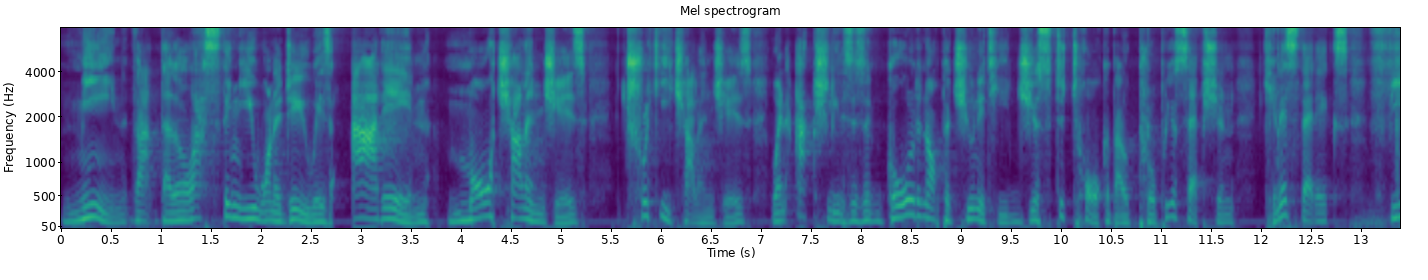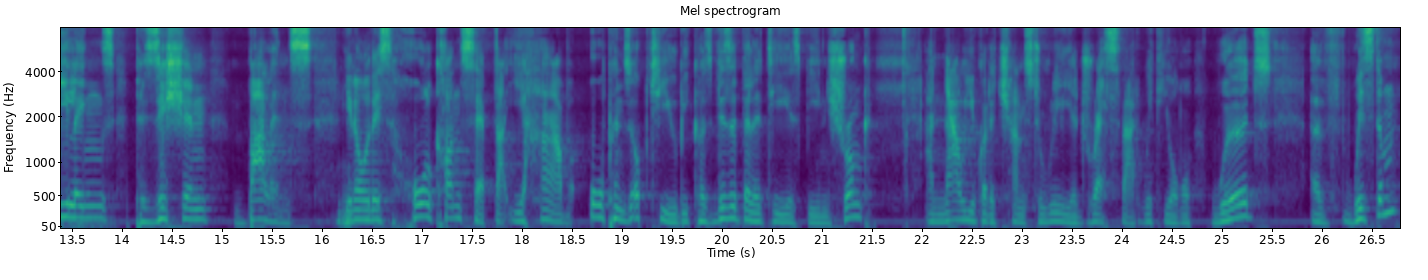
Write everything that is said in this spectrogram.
mean that the last thing you want to do is add in more challenges tricky challenges when actually this is a golden opportunity just to talk about proprioception, kinesthetics, feelings, position, balance. You know, this whole concept that you have opens up to you because visibility is being shrunk. And now you've got a chance to really address that with your words of wisdom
